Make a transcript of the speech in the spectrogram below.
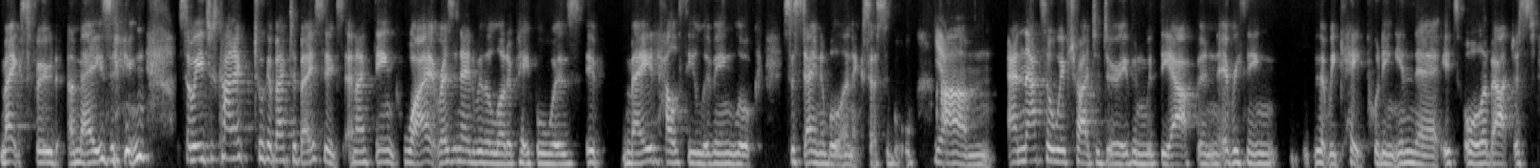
makes food amazing. So we just kind of took it back to basics. And I think why it resonated with a lot of people was it made healthy living look sustainable and accessible. Yeah. Um, and that's all we've tried to do, even with the app and everything that we keep putting in there. It's all about just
